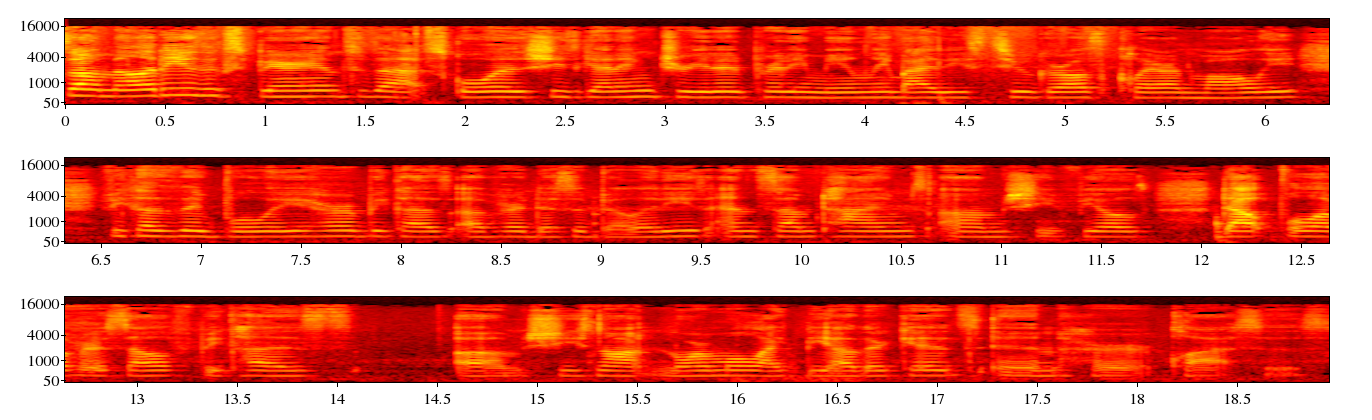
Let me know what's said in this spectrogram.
So Melody's experiences at school is she's getting treated pretty meanly by these two girls, Claire and Molly, because they bully her because of her disabilities, and sometimes um, she feels doubtful of herself because um, she's not normal like the other kids in her classes.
